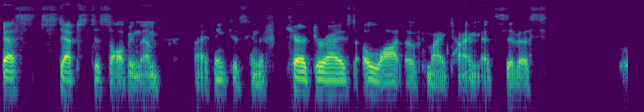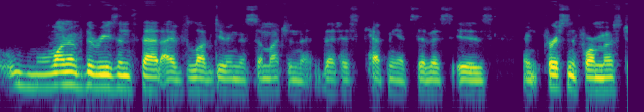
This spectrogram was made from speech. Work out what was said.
best steps to solving them, I think has kind of characterized a lot of my time at Civis. One of the reasons that I've loved doing this so much and that, that has kept me at Civis is first and foremost,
